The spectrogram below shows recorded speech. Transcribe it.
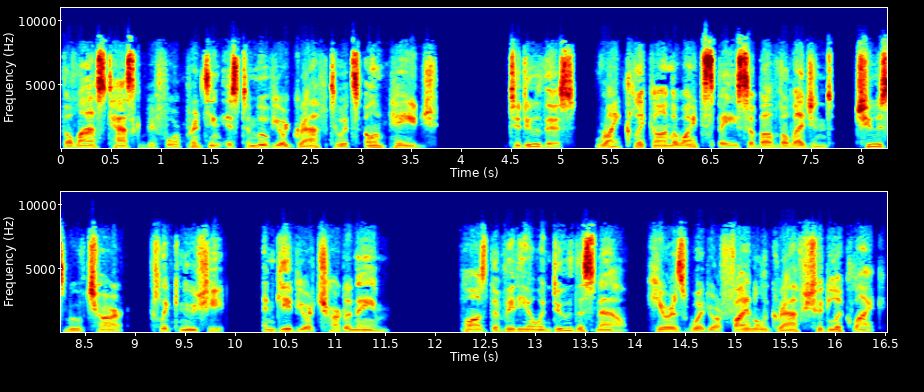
The last task before printing is to move your graph to its own page. To do this, right-click on the white space above the legend, choose Move Chart, click New Sheet, and give your chart a name. Pause the video and do this now. Here is what your final graph should look like.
